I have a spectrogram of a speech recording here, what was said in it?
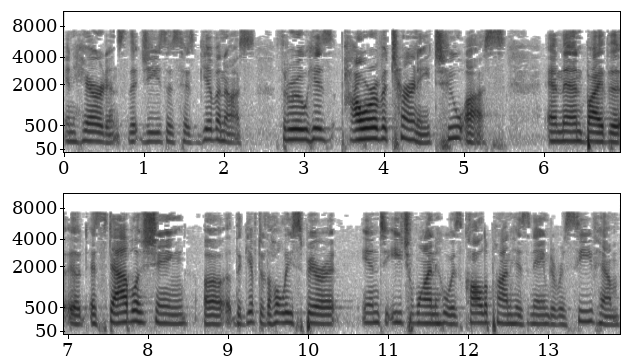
inheritance that Jesus has given us through his power of attorney to us. And then by the uh, establishing uh, the gift of the Holy Spirit into each one who is called upon his name to receive him,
